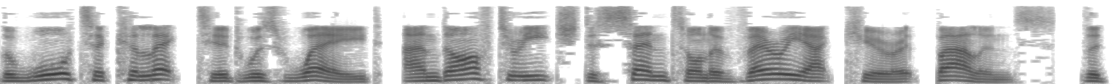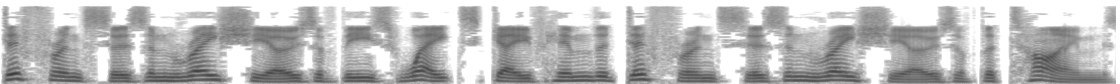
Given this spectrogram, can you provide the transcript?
The water collected was weighed, and after each descent on a very accurate balance, the differences and ratios of these weights gave him the differences and ratios of the times.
